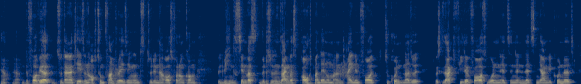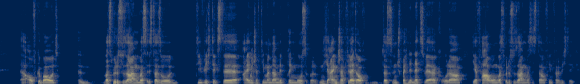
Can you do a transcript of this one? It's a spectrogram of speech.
Ja, ja, bevor wir zu deiner These und auch zum Fundraising und zu den Herausforderungen kommen, würde mich interessieren, was würdest du denn sagen, was braucht man denn, um einen eigenen Fonds zu gründen? Also du hast gesagt, viele Fonds wurden jetzt in den letzten Jahren gegründet, äh, aufgebaut. ähm, was würdest du sagen, was ist da so die wichtigste Eigenschaft, die man da mitbringen muss? Nicht Eigenschaft, vielleicht auch das entsprechende Netzwerk oder die Erfahrung. Was würdest du sagen, was ist da auf jeden Fall wichtig?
